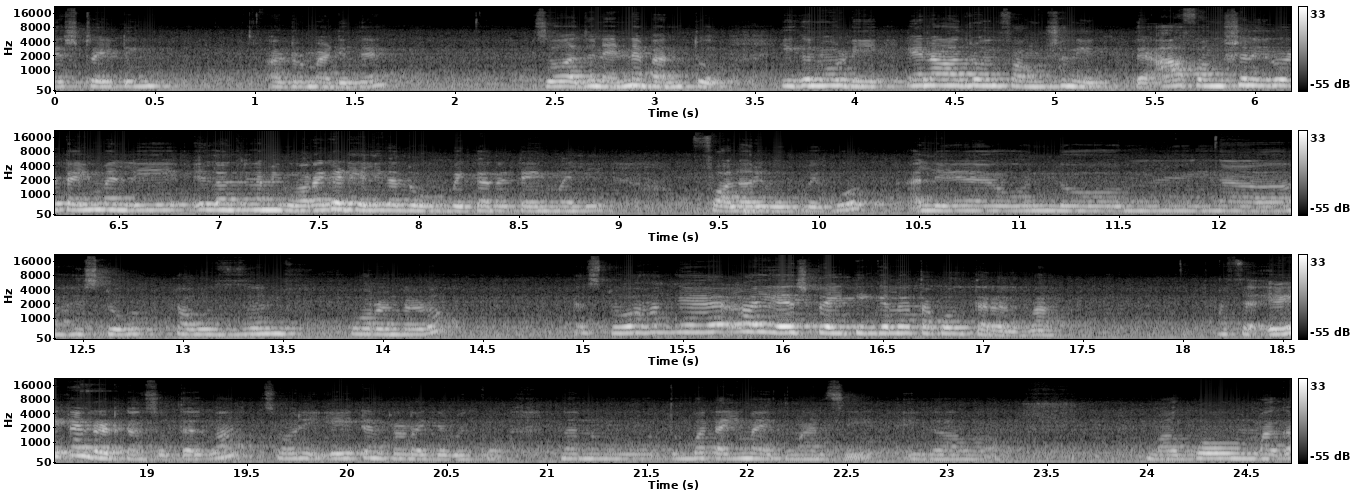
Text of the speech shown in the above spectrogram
ಎಷ್ಟು ಸ್ಟ್ರೈಟಿಂಗ್ ಆರ್ಡ್ರ್ ಮಾಡಿದ್ದೆ. ಸೊ ಅದು ನೆನ್ನೆ ಬಂತು. ಈಗ ನೋಡಿ, ಏನಾದರೂ ಒಂದು ಫಂಕ್ಷನ್ ಇರುತ್ತೆ. ಆ ಫಂಕ್ಷನ್ ಇರೋ ಟೈಮಲ್ಲಿ ಇಲ್ಲಾಂದರೆ ನಮಗೆ ಹೊರಗಡೆ ಎಲ್ಲಿಗಾದರೂ ಹೋಗಬೇಕಾದ್ರೆ ಟೈಮಲ್ಲಿ ಫಾಲೋರಿಗೆ ಹೋಗಬೇಕು. ಅಲ್ಲಿ ಒಂದು ಎಷ್ಟು? ತೌಸಂಡ್ ಫೋರ್ ಹಂಡ್ರೆಡು ಎಷ್ಟು ಹಾಗೆ ಎಷ್ಟು ಸ್ಟ್ರೈಟಿಂಗ್ ಎಲ್ಲ ತಗೊಳ್ತಾರಲ್ವಾ? ಸರ್ ಏಯ್ಟ್ ಹಂಡ್ರೆಡ್ ಅಲ್ವಾ ಸಾರಿ ಏಯ್ಟ್ ಹಂಡ್ರೆಡ್ ಆಗಿರಬೇಕು. ನಾನು ತುಂಬ ಟೈಮ್ ಆಯಿತು ಮಾಡಿಸಿ. ಈಗ ಮಗು, ಮಗ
